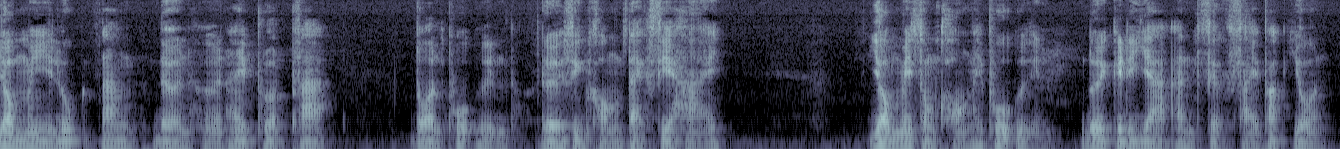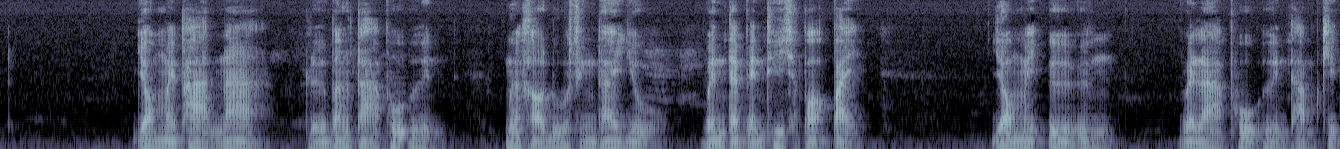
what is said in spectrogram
ย่อมไม่ลุกนั่งเดินเหินให้พรวดพลาดโดนผู้อื่นหรือสิ่งของแตกเสียหาย ย่อมไม่ส่งของให้ผู้อื่น โดยกิริยาอันเสือกใสพักโยน ย่อมไม่ผ่านหน้าหรือบังตาผู้อื่น เมื่อเขาดูสิ่งใดอยู่ เว้นแต่เป็นที่เฉพาะไป ย่อมไม่อื้ออึง เวลาผู้อื่นทำกิจ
